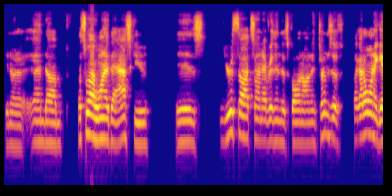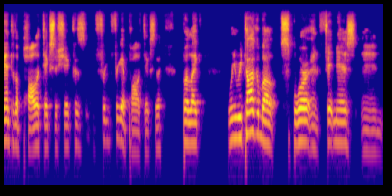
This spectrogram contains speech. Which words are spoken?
You know, and um, that's why I wanted to ask you is your thoughts on everything that's going on in terms of like I don't want to get into the politics of shit because for, forget politics, uh, but like when we talk about sport and fitness and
